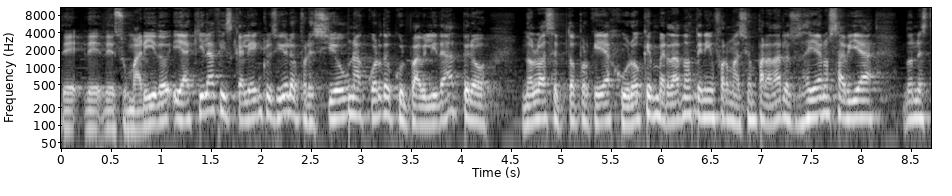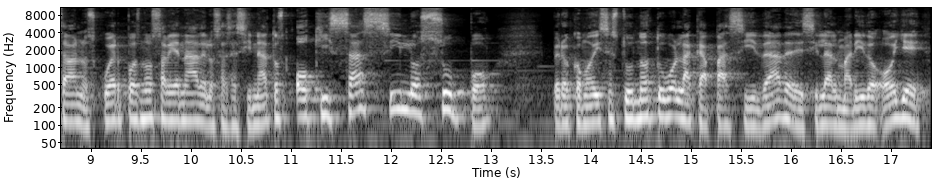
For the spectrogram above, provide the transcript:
de, de, su marido, y aquí la fiscalía inclusive le ofreció un acuerdo de culpabilidad, pero no lo aceptó porque ella juró que en verdad no tenía información para darles, o sea, ella no sabía dónde estaban los cuerpos, no sabía nada de los asesinatos, o quizás sí lo supo, pero como dices tú, no tuvo la capacidad de decirle al marido, oye,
